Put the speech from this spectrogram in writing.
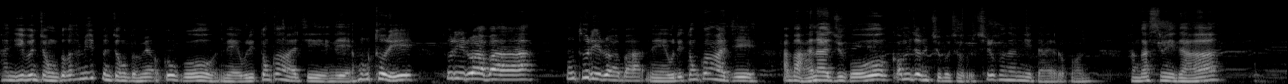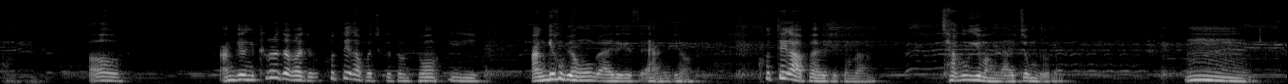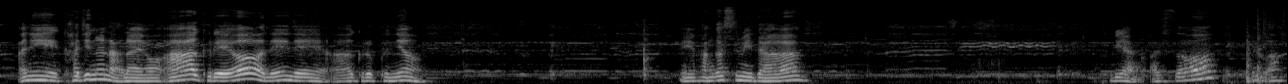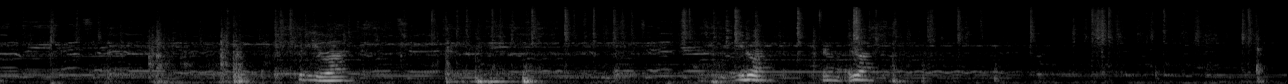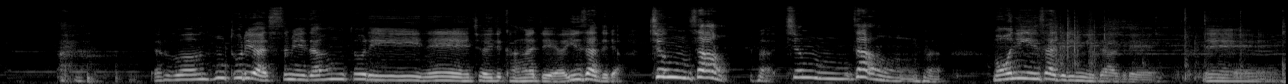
한 2분 정도, 30분 정도면 끄고, 네, 우리 똥강아지, 네, 홍토리, 토리로 와봐. 홍토리로 와봐. 네, 우리 똥강아지 한번 안아주고, 껌 좀 주고 저도 출근합니다, 여러분. 반갑습니다. 어우, 안경이 틀어져가지고 콧대가 아파 죽겠어. 병, 이, 안경 병원 가야 되겠어요, 안경. 콧대가 아파요, 지금 막. 자국이 막 날 정도로. 음, 아니, 가지는 않아요. 아, 그래요? 네네. 아, 그렇군요. 네, 반갑습니다. 우리야, 왔어? 이리 와. 이리 와. 이리 와. 이리 와. 이리 와. 여러분, 홍토리 왔습니다. 홍토리. 네, 저희 집 강아지예요. 인사드려. 충성! 충성! 모닝 인사드립니다. 그래. 네.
